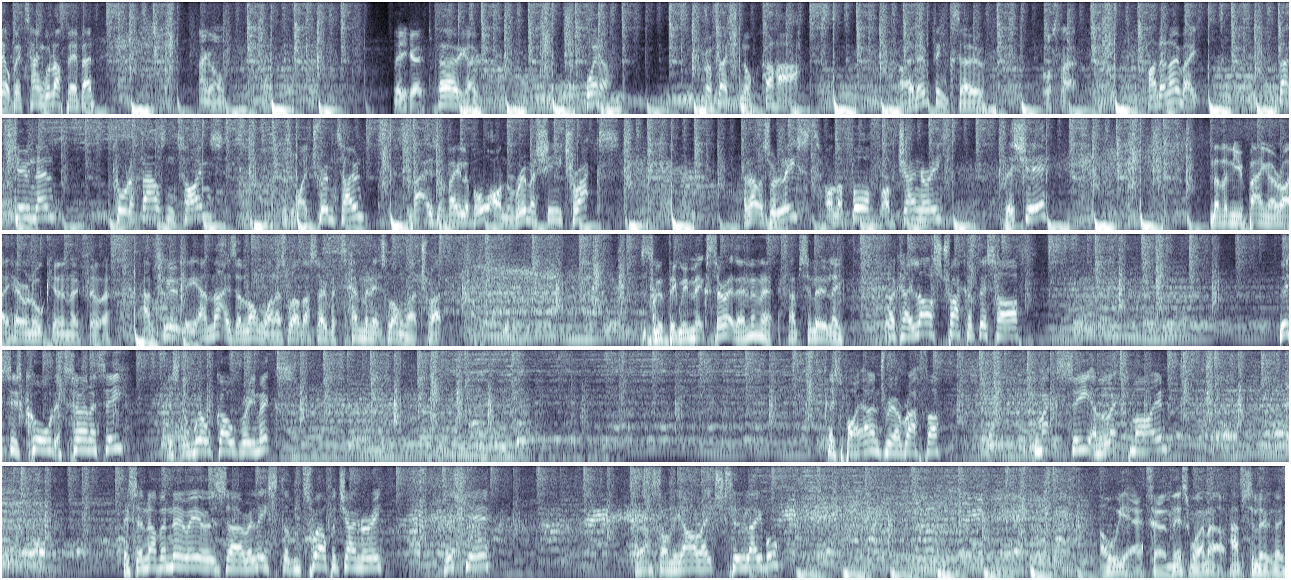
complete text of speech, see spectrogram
Little bit tangled up here, Ben. Hang on. There you go. There we go. Winner. Professional. Haha. I don't think so. What's that? I don't know, mate. That tune then, called A Thousand Times, is by Trimtone. That is available on Rimashi Tracks. And that was released on the 4th of January this year. Another new banger right here on All Killer No Filler. Absolutely, and that is a long one as well. That's over 10 minutes long, that track. It's a good thing we mixed through it then, isn't it? Absolutely. Okay, last track of this half. This is called Eternity. It's the Will Gold remix. It's by Andrea Raffa, Max C, and Lex Martin. It's another new. It was uh, released on the 12th of January this year. And that's on the RH2 label. Oh yeah, turn this one up. Absolutely.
